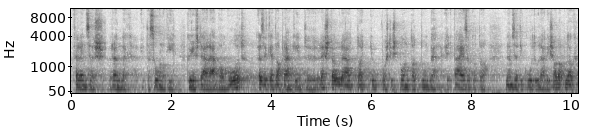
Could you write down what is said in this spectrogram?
Ferences rendnek itt a szónoki könyvtárában volt. Ezeket apránként restauráltatjuk, most is pont adtunk be egy pályázatot a Nemzeti Kulturális Alapnak,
